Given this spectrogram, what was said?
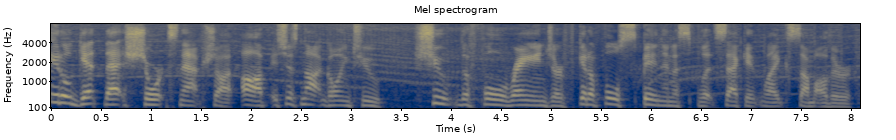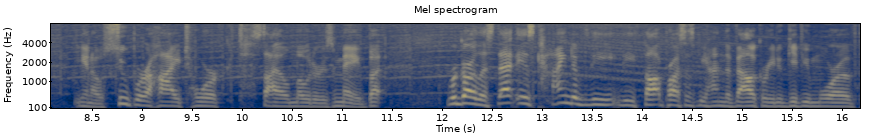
it'll get that short snapshot off. It's just not going to shoot the full range or get a full spin in a split second like some other, you know, super high torque style motors may. But regardless, that is kind of the, the thought process behind the Valkyrie to give you more of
